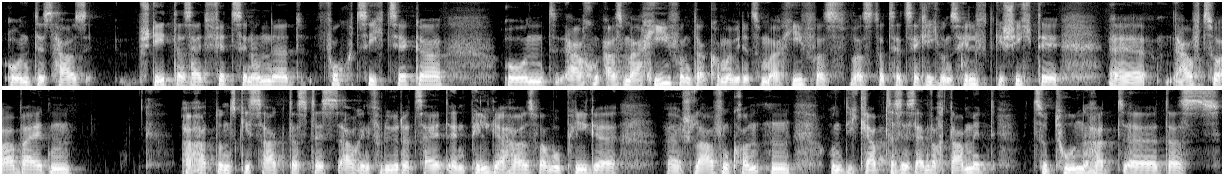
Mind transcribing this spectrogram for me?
Und das Haus steht da seit 1450 circa und auch aus dem Archiv, und da kommen wir wieder zum Archiv, was, was da tatsächlich uns hilft, Geschichte äh, aufzuarbeiten. Er hat uns gesagt, dass das auch in früherer Zeit ein Pilgerhaus war, wo Pilger äh, schlafen konnten. Und ich glaube, dass es einfach damit zu tun hat, äh, dass,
